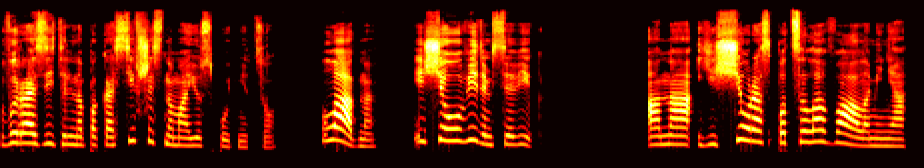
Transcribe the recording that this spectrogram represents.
выразительно покосившись на мою спутницу. Ладно, еще увидимся, Вик. Она еще раз поцеловала меня,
